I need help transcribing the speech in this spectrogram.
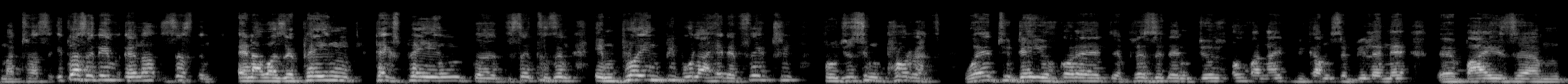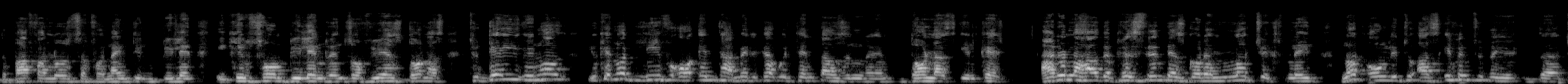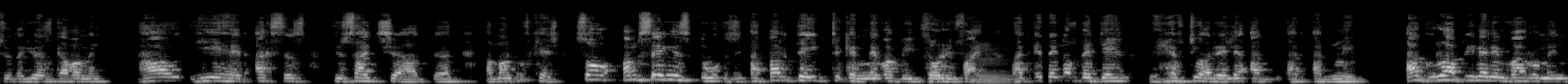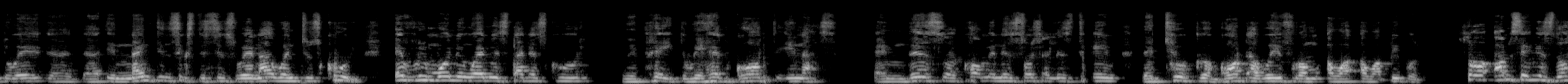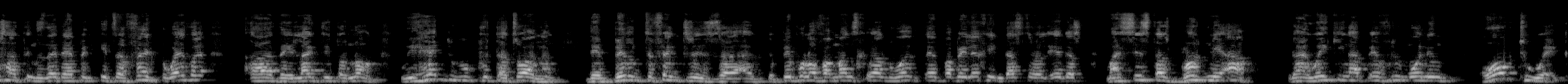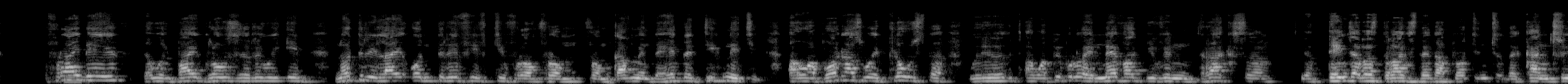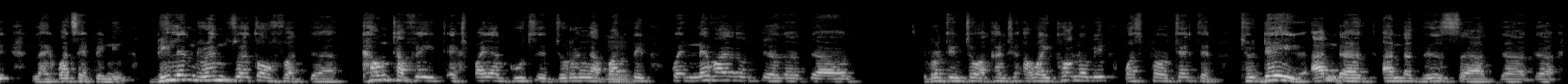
mattress. It was a you know, system. And I was a paying, tax paying uh, citizen, employing people. I had a factory producing products. Where today you've got a, a president who overnight becomes a billionaire, uh, buys um, the Buffaloes for 19 billion, he keeps 4 billion rands of US dollars. Today, you know, you cannot leave or enter America with $10,000 in cash. I don't know how the president has got a lot to explain, not only to us, even to the, the to the U.S. government, how he had access to such uh, amount of cash. So I'm saying is apartheid can never be glorified, mm. but at the end of the day, we have to really ad, ad, admit. I grew up in an environment where, uh, uh, in 1966, when I went to school, every morning when we started school, we prayed. We had God in us. And this uh, communist socialist came, they took uh, God away from our, our people. So I'm saying is those are things that happen. It's a fact, whether uh, they liked it or not. We had to Bophuthatswana. They built the factories. Uh, the people of Hammanskraal worked at Babelegi industrial areas. My sisters brought me up. They're waking up every morning, walk to work. Friday, they will buy grocery we eat, not rely on 350 from, from, from government. They had the dignity. Our borders were closed. We, our people were never given drugs. Um, dangerous drugs that are brought into the country, like what's happening. Billion rands worth of uh, counterfeit expired goods during apartheid mm. were never uh, uh, brought into our country. Our economy was protected. Today, under under this uh, the, the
